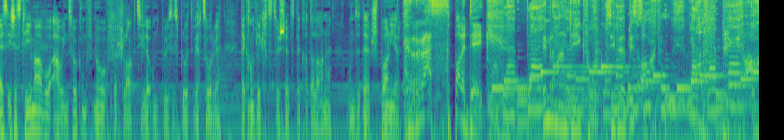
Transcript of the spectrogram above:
Es ist ein Thema, das auch in Zukunft noch für Schlagzeilen und böses Blut wird sorgen. Der Konflikt zwischen den Katalanen und den Spaniern. Krass Politik! Immer am Montag von 7 bis 8. Auf dreifach.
